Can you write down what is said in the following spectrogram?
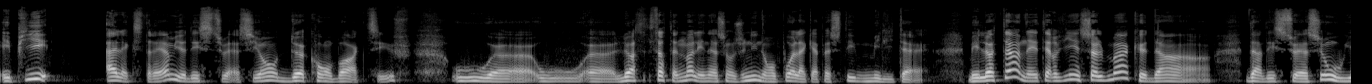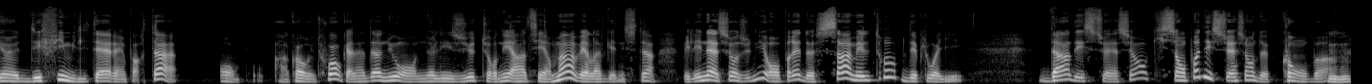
Et puis, à l'extrême, il y a des situations de combat actif où, euh, euh, certainement, les Nations unies n'ont pas la capacité militaire. Mais l'OTAN n'intervient seulement que dans, dans des situations où il y a un défi militaire important. encore une fois, au Canada, nous, on a les yeux tournés entièrement vers l'Afghanistan. Mais les Nations unies ont près de 100 000 troupes déployées dans des situations qui sont pas des situations de combat, mhm.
